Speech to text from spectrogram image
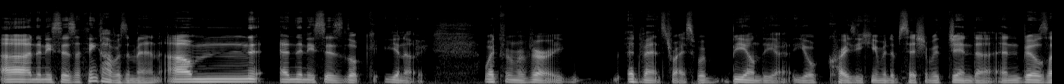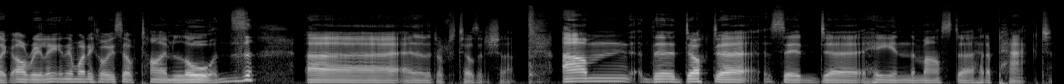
uh, and then he says, "I think I was a man." Um, and then he says, "Look, you know." went from a very advanced race. We're beyond the uh, your crazy human obsession with gender. And Bill's like, oh, really? And then why do you call yourself Time Lords? Uh, and then the doctor tells her to shut up. Um, the doctor said uh, he and the master had a pact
